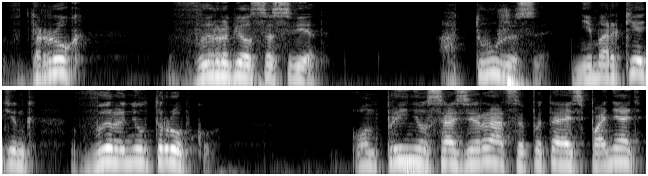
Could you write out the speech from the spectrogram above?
Вдруг Вырубился свет. От ужаса Немаркетинг выронил трубку. Он принялся озираться, пытаясь понять,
